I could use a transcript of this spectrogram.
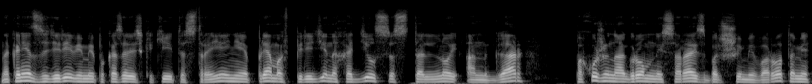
Наконец, за деревьями показались какие-то строения. Прямо впереди находился стальной ангар, похожий на огромный сарай с большими воротами,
